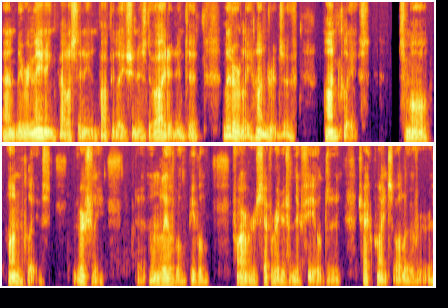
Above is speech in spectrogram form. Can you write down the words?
And the remaining Palestinian population is divided into literally hundreds of enclaves small enclaves, virtually uh, unlivable people, farmers separated from their fields, uh, checkpoints all over, uh,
